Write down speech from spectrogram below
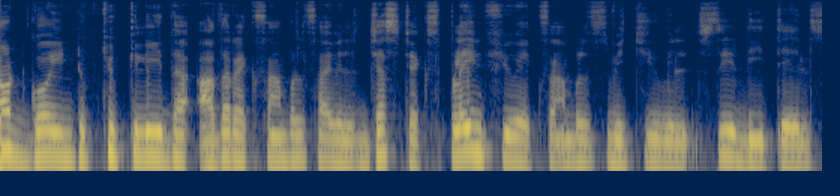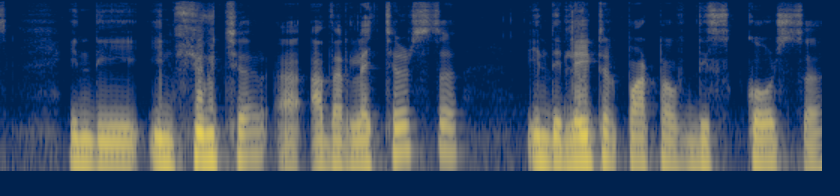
not go into quickly the other examples I will just explain few examples which you will see details in the in future uh, other lectures uh, in the later part of this course, uh,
